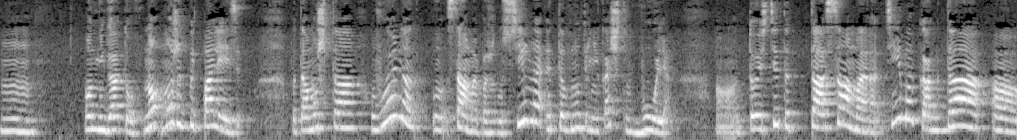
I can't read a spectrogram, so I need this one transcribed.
он не готов, но может быть полезет, потому что у воина э, самое, пожалуй, сильное – это внутреннее качество воля. А, то есть это та самая тема, когда а,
